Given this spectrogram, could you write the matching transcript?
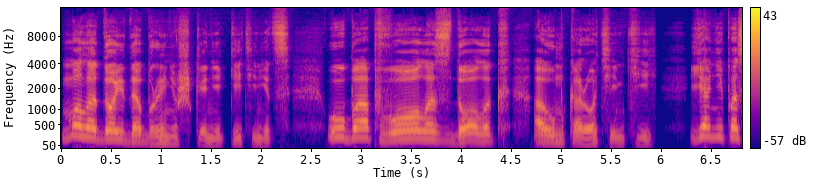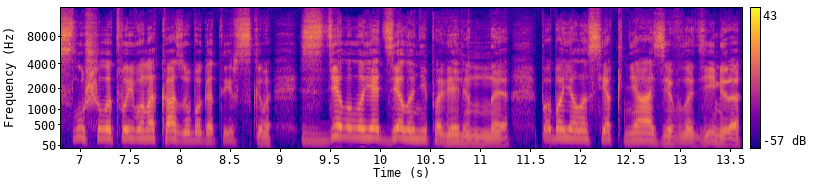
Молодой Добрынюшка Никитинец, у баб волос долог, а ум коротенький, я не послушала твоего наказу богатырского, сделала я дело неповеленное, побоялась я князя Владимира,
